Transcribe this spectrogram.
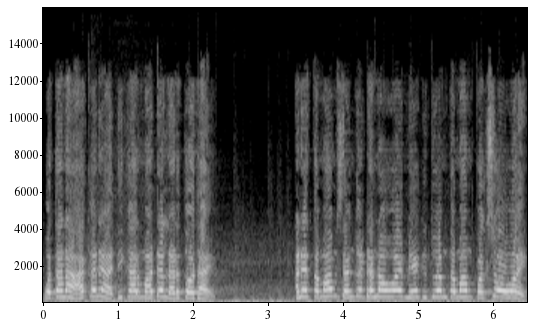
પોતાના હક અને અધિકાર માટે લડતો થાય. અને તમામ સંગઠનો હોય, મેં કીધું એમ તમામ પક્ષો હોય,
